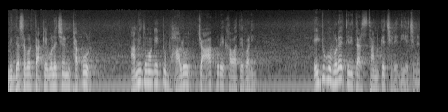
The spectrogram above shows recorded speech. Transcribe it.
বিদ্যাসাগর তাকে বলেছিলেন, ঠাকুর, আমি তোমাকে একটু ভালো চা করে খাওয়াতে পারি। এইটুকু বলে তিনি তার স্থানকে ছেড়ে দিয়েছিলেন।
